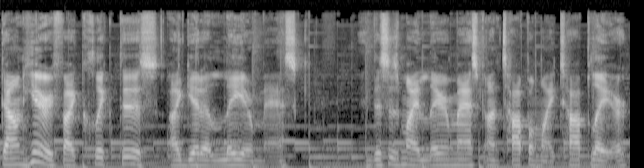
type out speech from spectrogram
Down here, if I click this, I get a layer mask. And this is my layer mask on top of my top layer.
